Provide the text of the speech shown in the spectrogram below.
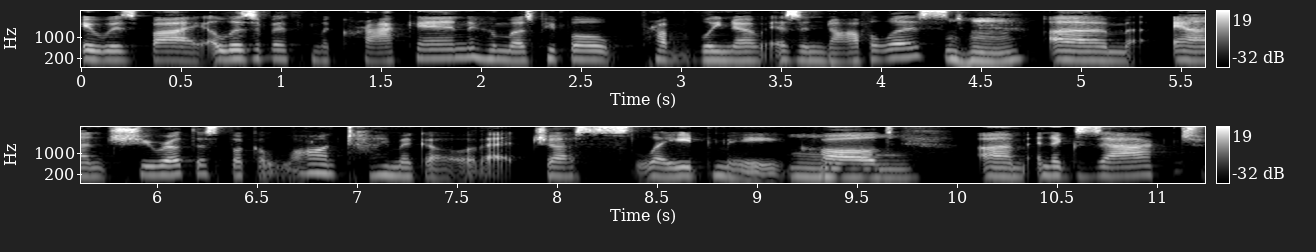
it was by Elizabeth McCracken, who most people probably know as a novelist. Mm-hmm. Um, and she wrote this book a long time ago that just slayed me, Mm. called um, "An Exact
